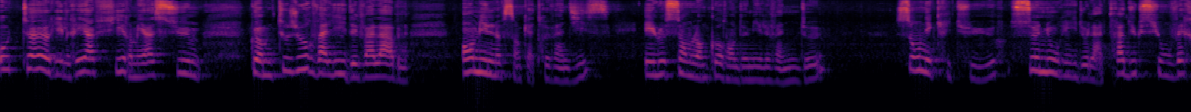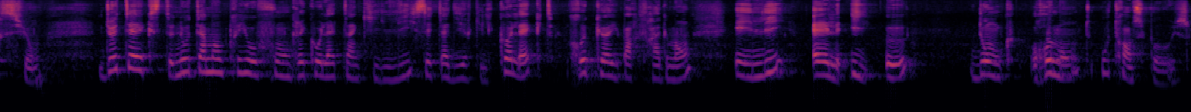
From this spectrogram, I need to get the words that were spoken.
auteur, il réaffirme et assume comme toujours valide et valable en 1990 et le semble encore en 2022. Son écriture se nourrit de la traduction-version deux textes notamment pris au fond gréco-latin qu'il lit, c'est-à-dire qu'il collecte, recueille par fragments, et lit, L-I-E, donc remonte ou transpose,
